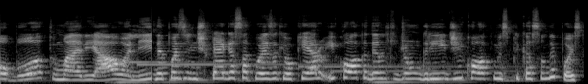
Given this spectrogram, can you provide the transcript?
roboto, uma Arial ali, depois a gente pega essa coisa que eu quero e coloca dentro de um grid e coloca uma explicação depois.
